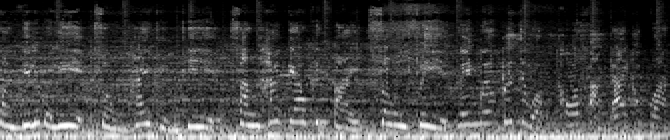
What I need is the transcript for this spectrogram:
สั่ง Delivery ส่งให้ถึงที่ สั่ง 5 แก้วขึ้นไป ส่งฟรี ในเมืองประจวบโทรสั่งได้ทุกวัน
